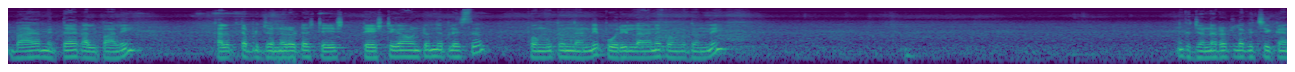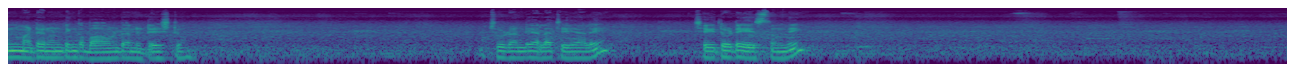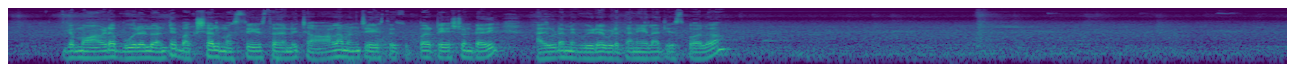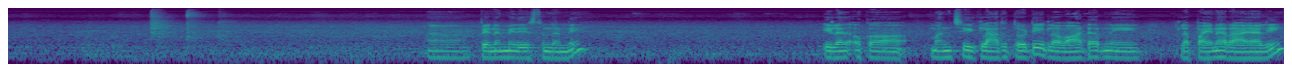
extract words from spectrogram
బాగా మెత్తగా కలపాలి. కలిపేటప్పుడు జొన్న రొట్టె టేస్ట్ టేస్ట్గా ఉంటుంది. ప్లస్ పొంగుతుందండి. పూరీలాగానే పొంగుతుంది. ఇంకా జొన్న రొట్టెలకు చికెన్ మటన్ ఉంటే ఇంకా బాగుంటుంది టేస్ట్. చూడండి అలా చేయాలి. చేయితోటే వేస్తుంది. ఇంకా మావిడ బూరెలు అంటే భక్ష్యాలు మస్తు చేస్తుందండి. చాలా మంచిగా చేస్తుంది. సూపర్ టేస్ట్ ఉంటుంది. అది కూడా మీకు వీడియో పెడతాను ఎలా చేసుకోవాలో. పెనం మీద వేస్తుందండి. ఇలా ఒక మంచి క్లాత్ తోటి ఇట్లా వాటర్ని ఇట్లా పైన రాయాలి.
